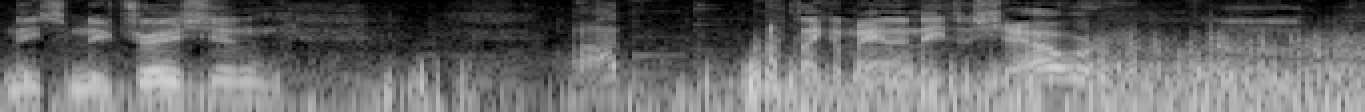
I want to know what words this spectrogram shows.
need some nutrition. I, I think a man needs a shower. Uh,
